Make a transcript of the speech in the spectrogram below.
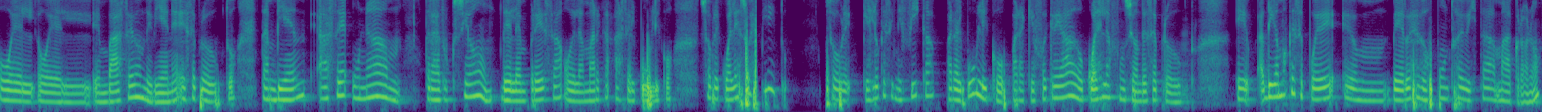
o el, o el envase donde viene ese producto también hace una traducción de la empresa o de la marca hacia el público sobre cuál es su espíritu, sobre qué es lo que significa para el público, para qué fue creado, cuál es la función de ese producto. Eh, digamos que se puede em, ver desde dos puntos de vista macro, ¿no?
